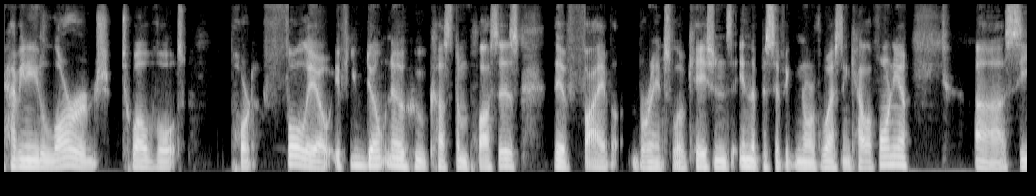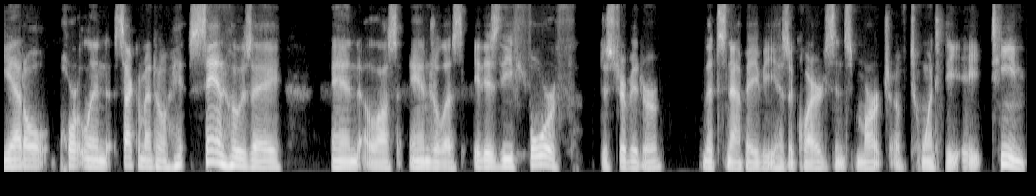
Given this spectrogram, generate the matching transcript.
having a large 12 volt portfolio. If you don't know who Custom Plus is, they have five branch locations in the Pacific Northwest in California, uh, Seattle, Portland, Sacramento, San Jose, and Los Angeles. It is the fourth distributor that Snap AV has acquired since March of 2018.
